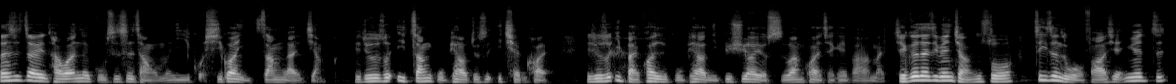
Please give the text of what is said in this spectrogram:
但是在台湾的股市市场，我们以习惯以张来讲，也就是说一张股票就是一千块，也就是说一百块的股票，你必须要有十万块才可以把它买。杰哥在这边讲是说，这一阵子我发现，因为之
